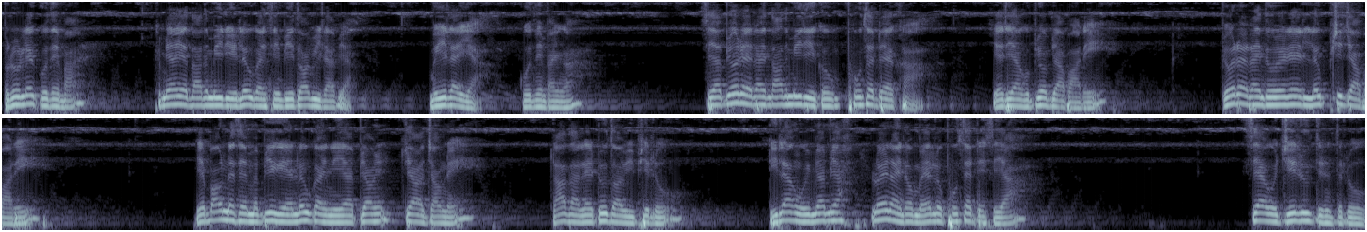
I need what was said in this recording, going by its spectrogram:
ဘလို့လဲကိုစင်ပိုင်ခမရရဲ့သားသမီးတွေအလောက်ကိုင်းဆင်ပြေသွားပြီလားဗျမေးလိုက်ရကိုစင်ပိုင်ကဆရာပြောတဲ့အတိုင်းသားသမီးတွေကုန်ဖုံးဆက်တဲ့အခါရေတရားကိုပြောပြပါတယ် ပြောတဲ့အတိုင်းသူတွေလည်းလှုပ်ဖြစ်ကြပါလေရေပေါင်း20မပြည့်ခင်လောက်ကင်နေရပြောင်းကြအကြောင်းနဲ့လာတာလည်းတိုးသွားပြီဖြစ်လို့ဒီလငွေများများလွှဲနိုင်တော့မယ်လို့ဖုံးဆက်တယ်ဆရာဆရာကိုကျေးဇူးတင်တယ်လို့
